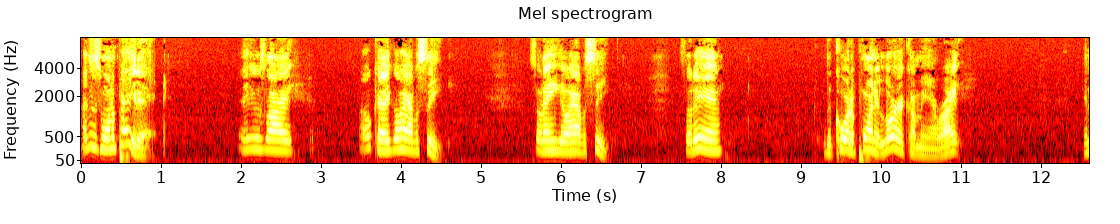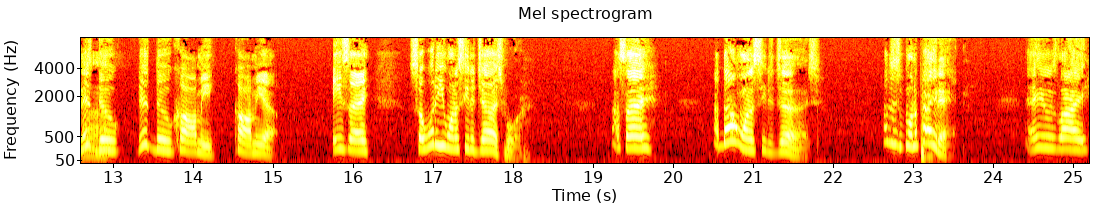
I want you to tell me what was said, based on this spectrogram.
I just want to pay that." And he was like, "Okay, go have a seat." So then he go have a seat. So then the court appointed lawyer come in, right? And this Uh-huh. dude, this dude called me, called me up. He say, "So what do you want to see the judge for?" I say, I don't want to see the judge. I just want to pay that. And he was like,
